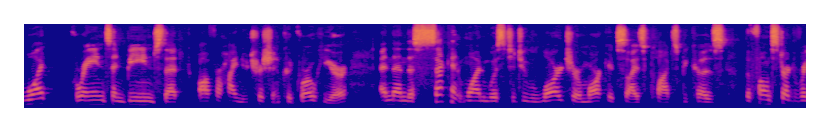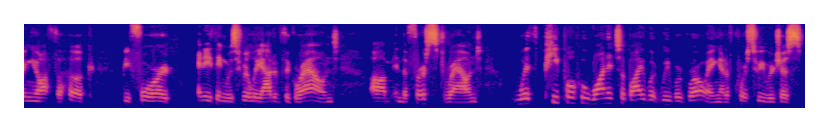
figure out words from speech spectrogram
what grains and beans that offer high nutrition could grow here. And then the second one was to do larger market size plots because the phone started ringing off the hook before anything was really out of the ground um, in the first round with people who wanted to buy what we were growing. And of course, we were just,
